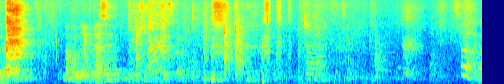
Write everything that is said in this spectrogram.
Yy, Na pewno imprezy. Myślę, że to wszystko. Dobra. Sporo tego.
